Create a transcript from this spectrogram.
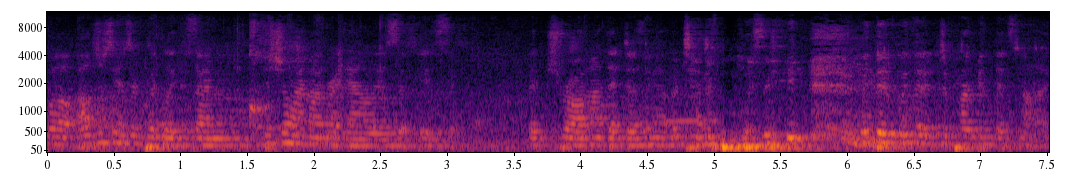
Well, I'll just answer quickly because I'm, the show I'm on right now is, is a drama that doesn't have a ton of publicity with, a, with a department that's not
